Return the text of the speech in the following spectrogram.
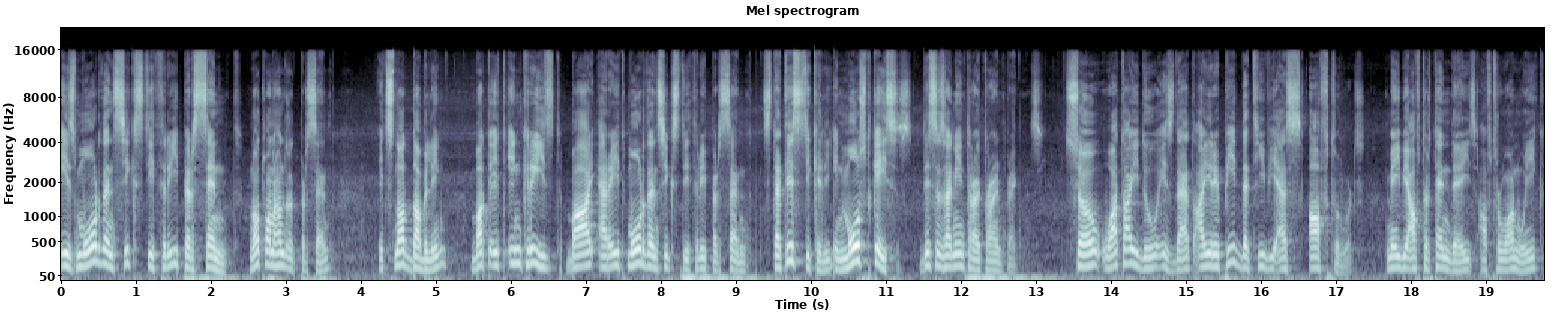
is more than 63%, not 100%, it's not doubling, but it increased by a rate more than 63%. Statistically, in most cases, this is an intrauterine pregnancy. So what I do is that I repeat the TVS afterwards. Maybe after 10 days, after one week,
